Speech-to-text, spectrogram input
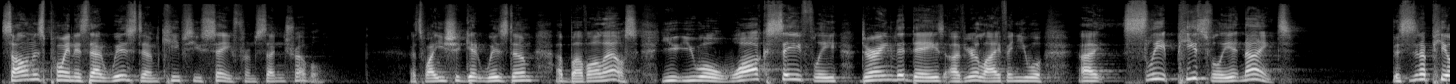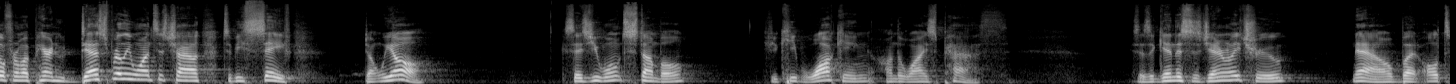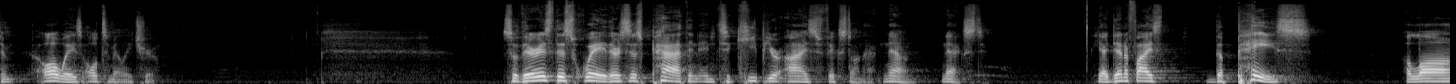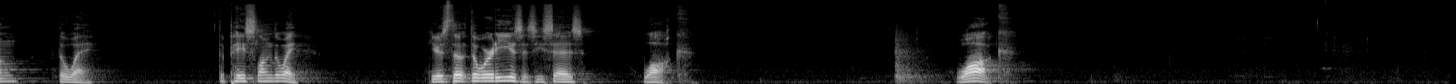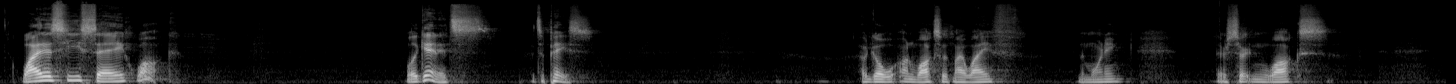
Solomon's point is that wisdom keeps you safe from sudden trouble. That's why you should get wisdom above all else. You, you will walk safely during the days of your life and you will uh, sleep peacefully at night. This is an appeal from a parent who desperately wants his child to be safe. Don't we all? He says you won't stumble if you keep walking on the wise path. He says, again, this is generally true now, but always ultimately true. So there is this way, there's this path, and, and to keep your eyes fixed on that. Now, next. He identifies the pace along the way. The pace along the way. Here's the, the word he uses he says, walk. Walk. Why does he say walk? Well, again, it's, it's a pace. I would go on walks with my wife in the morning. There are certain walks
